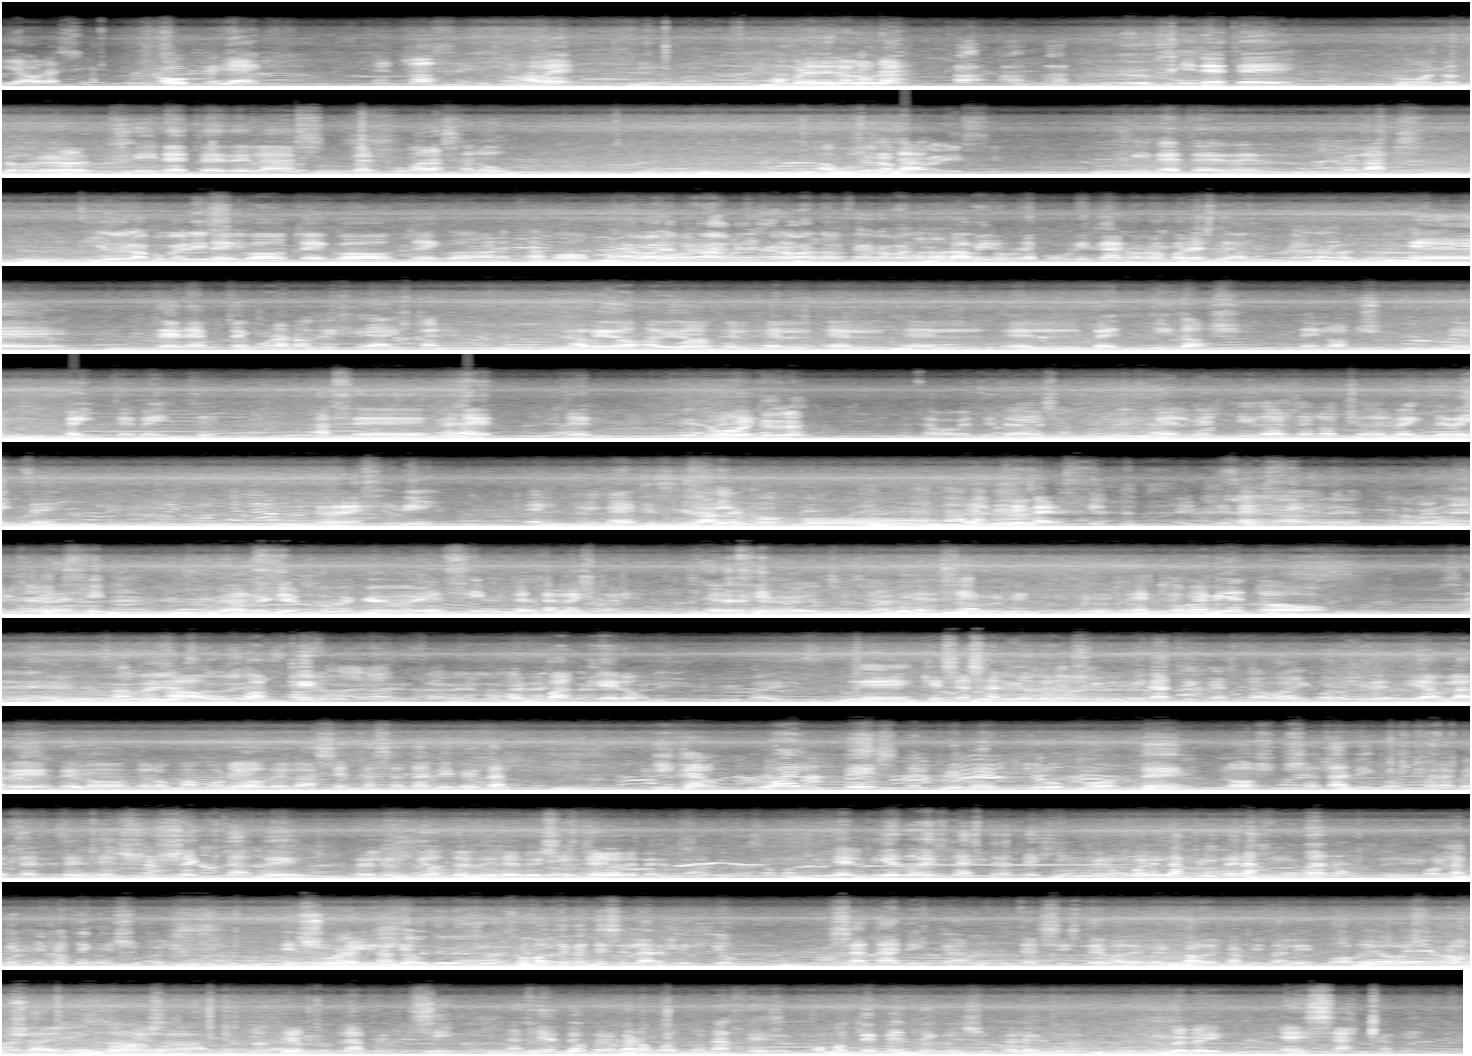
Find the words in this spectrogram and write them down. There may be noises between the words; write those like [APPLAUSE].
y ahora sí. Ok. Bien, entonces, a ver, hombre de la luna, jinete, Comandante general. jinete de las perfumadas salud, Agustinal, apocalipsis. jinete del relax. Y yo del apocalipsis. Tengo, tengo, tengo, ahora estamos, por Ah, favor, vale, no ah, está moleste, grabando, coro- está grabando. coronavirus republicano, no moleste ahora. Está grabando. Eh, tenemos, tengo una noticia histórica. Ha habido, ha habido el, el, el, el, el 22 del 8 del 2020, hace ayer, ayer. ¿Estamos ayer. 23? Estamos 23, exacto. El 22 del 8 del 2020 recibí el primer Que si la zip, recojo. el primer zip, el primer zip, el zip, el zip. El zip, esta es la historia. El zip, el zip. Estuve viendo a un banquero, a un banquero que, se ha salido de los Illuminati, que ha estado ahí con los y habla de, los, de de la secta satánica y tal. Y claro, ¿cuál es el primer truco de los satánicos para meterte en su secta de religión del dinero y sistema de mercado? El miedo es la estrategia, pero ¿cuál es la primera jugada por la que te meten en su película, en su religión? ¿Cómo te metes en la religión satánica del sistema de mercado del capitalismo, de los Rothschild y de todo eso? Naciendo. La sí, naciendo, pero claro, cuando naces, ¿cómo te meten en su película? ¿Un DNI? Exactamente,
